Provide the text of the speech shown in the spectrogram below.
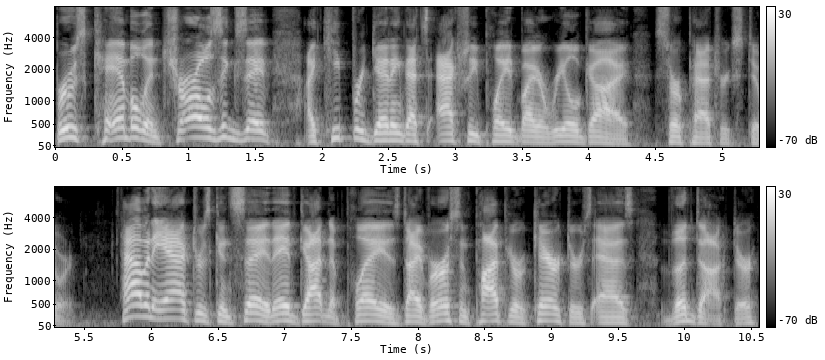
Bruce Campbell, and Charles Xavier. I keep forgetting that's actually played by a real guy, Sir Patrick Stewart. How many actors can say they've gotten to play as diverse and popular characters as The Doctor,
